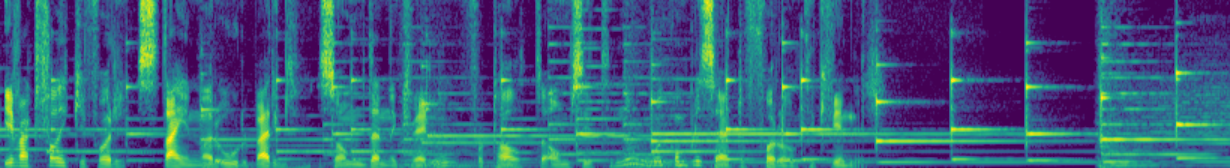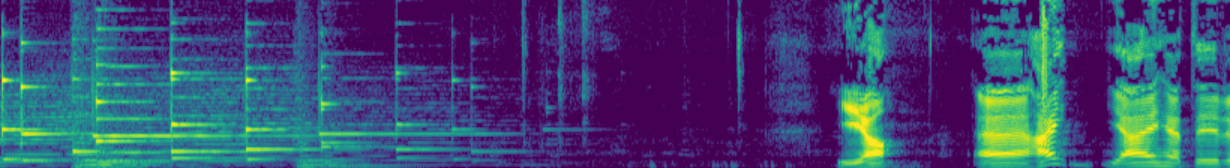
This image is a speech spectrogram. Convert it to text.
I hvert fall ikke for Steinar Olberg, som denne kvelden fortalte om sitt noe kompliserte forhold til kvinner. Ja. Eh, hei, jeg heter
